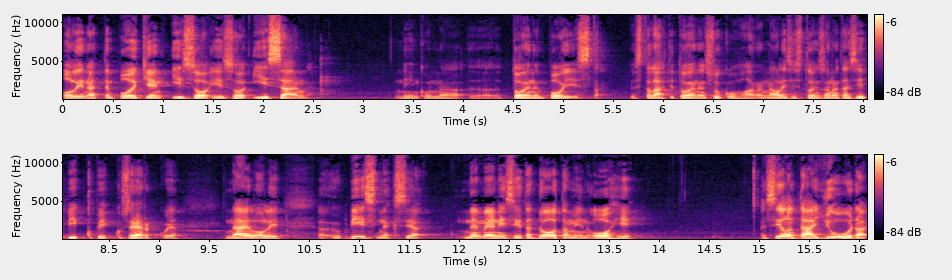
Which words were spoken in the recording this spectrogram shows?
oli näiden poikien iso iso isän niin kuin, äh, toinen pojista, josta lähti toinen sukuhaara. Nämä oli siis toisin sanoen tällaisia pikku pikku serkkuja. Näillä oli äh, bisneksiä. Ne meni siitä Dotamin ohi. Ja silloin tämä Juuda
